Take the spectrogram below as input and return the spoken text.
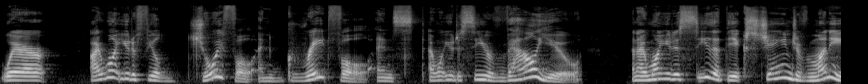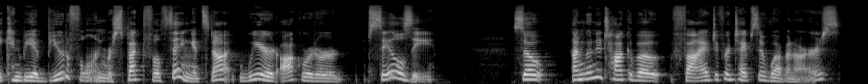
Where I want you to feel joyful and grateful and I want you to see your value. And I want you to see that the exchange of money can be a beautiful and respectful thing. It's not weird, awkward, or salesy. So, I'm going to talk about five different types of webinars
